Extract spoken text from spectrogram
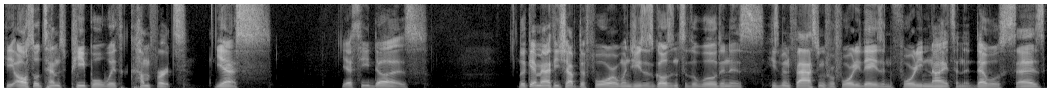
he also tempts people with comforts. Yes. Yes, he does. Look at Matthew chapter 4 when Jesus goes into the wilderness. He's been fasting for 40 days and 40 nights, and the devil says,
